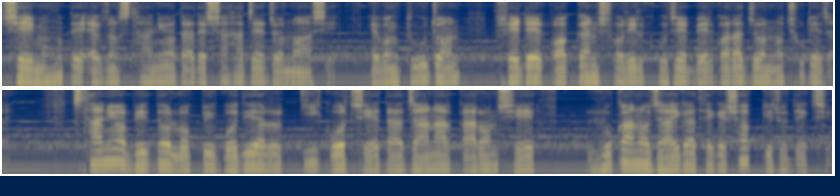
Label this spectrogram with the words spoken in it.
সেই মুহূর্তে একজন স্থানীয় তাদের সাহায্যের জন্য আসে এবং দুজন ফ্রেডের অজ্ঞান শরীর খুঁজে বের করার জন্য ছুটে যায়। স্থানীয় বৃদ্ধ লোকটি গদিয়ার কি করছে তা জানার কারণ সে লুকানো জায়গা থেকে সবকিছু দেখছিল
